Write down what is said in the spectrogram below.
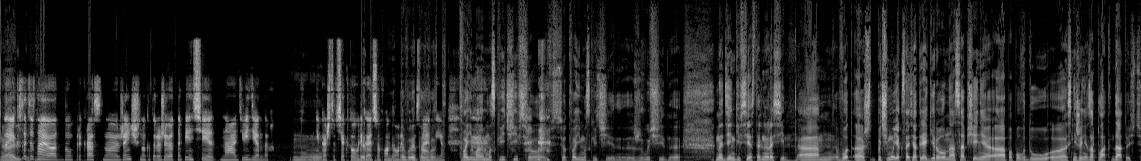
Да, я, кстати, знаю одну прекрасную женщину, которая живет на пенсии на дивидендах. Ну, Мне кажется, все, кто увлекается это, фондовым это, рынком, это, знают вот ее. Твои москвичи, все, все твои москвичи, э, живущие э, на деньги всей остальной России. А, вот, а, почему я, кстати, отреагировал на сообщение а, по поводу снижения зарплат, да, то есть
